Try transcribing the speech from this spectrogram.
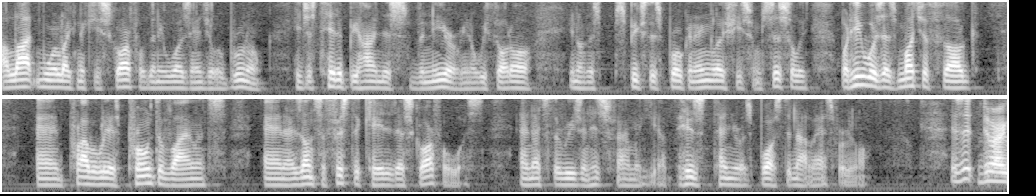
a lot more like Nicky Scarfo than he was Angelo Bruno. He just hid it behind this veneer. You know, we thought, oh, you know, this speaks this broken English. He's from Sicily, but he was as much a thug, and probably as prone to violence, and as unsophisticated as Scarfo was. And that's the reason his family, uh, his tenure as boss did not last very long. Is it? Do I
